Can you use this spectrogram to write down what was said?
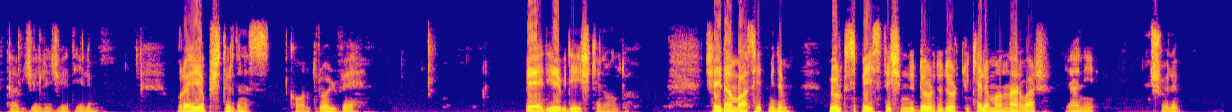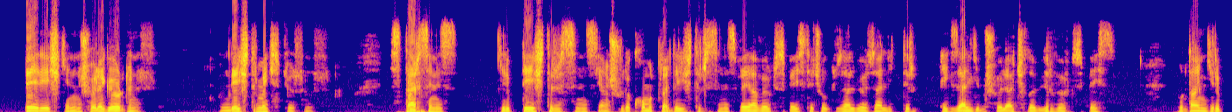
Bir daha bir CLC diyelim. Buraya yapıştırdınız. Ctrl V. B diye bir değişken oldu. Şeyden bahsetmedim. Workspace'te şimdi 4'e 4'lük elemanlar var. Yani şöyle B değişkenini şöyle gördünüz. Değiştirmek istiyorsunuz. İsterseniz girip değiştirirsiniz. Yani şurada komutla değiştirirsiniz veya Workspace'te çok güzel bir özelliktir. Excel gibi şöyle açılabilir Workspace. buradan girip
